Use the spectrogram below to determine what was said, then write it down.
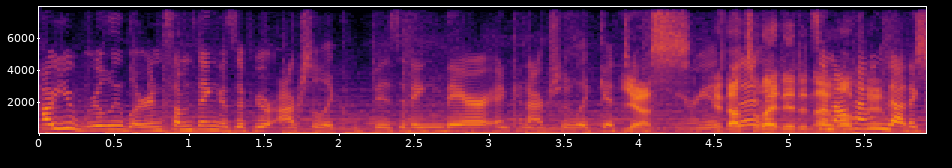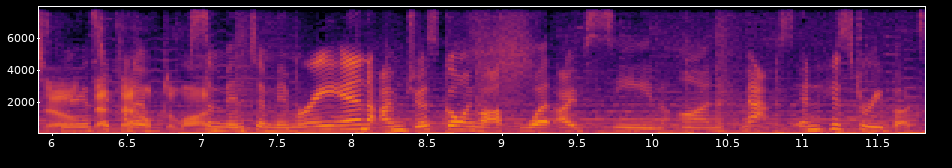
How you really learn something is if you're actually like visiting there and can actually like get to Yes, experience and that's it. what I did, and so I not loved having it. that So experience that- to that kind helped of a lot. cement a memory in, I'm just going off what I've seen on maps and history books.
